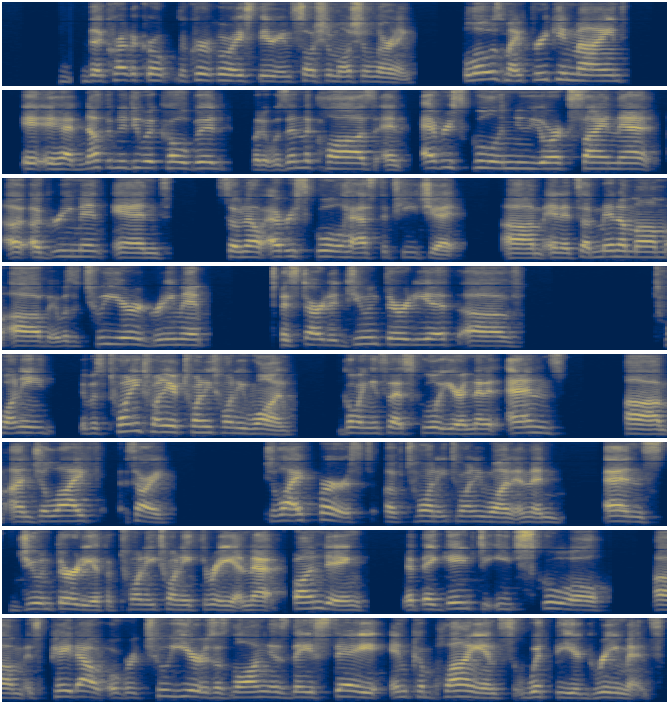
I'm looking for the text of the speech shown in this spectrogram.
the critical the critical race theory and social emotional learning blows my freaking mind it, it, had nothing to do with COVID, but it was in the clause, and every school in New York signed that uh, agreement. And so now every school has to teach it. Um, and it's a minimum of, it was a two year agreement. It started June 30th of 20, it was 2020 or 2021 going into that school year. And then it ends um, on July, sorry, July 1st of 2021, and then ends June 30th of 2023. And that funding that they gave to each school um, is paid out over two years as long as they stay in compliance with the agreement.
